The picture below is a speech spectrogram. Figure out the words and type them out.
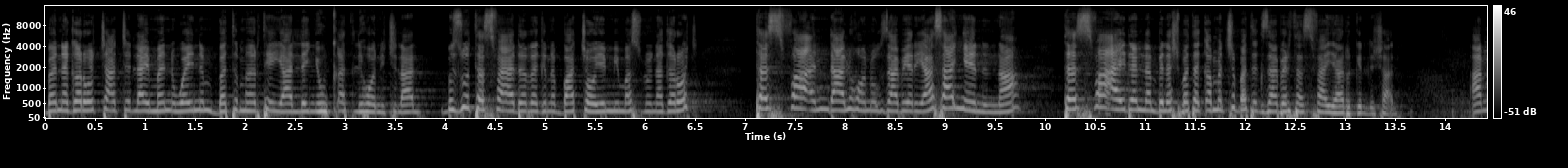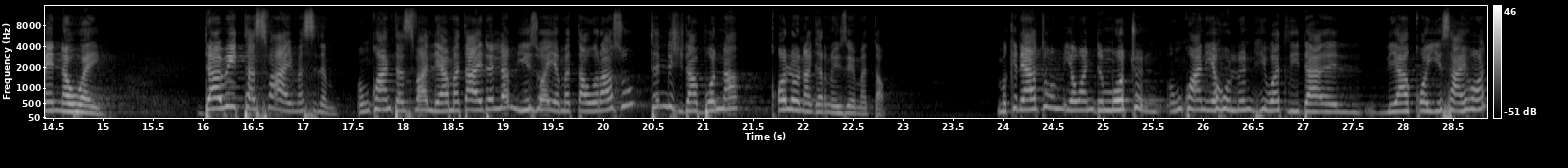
በነገሮቻችን ላይ ምን ወይንም በትምህርቴ ያለኝ እውቀት ሊሆን ይችላል። ብዙ ተስፋ ያደረግንባቸው የሚመስሉ ነገሮች ተስፋ እንዳልሆኑ እግዚአብሔር ያሳኘንና ተስፋ አይደለም ብለሽ በተቀመጥሽበት እግዚአብሔር ተስፋ ያደርግልሻል። አሜን ነው ወይ? ዳዊት ተስፋ አይመስልም። እንኳን ተስፋ ሊያመጣ አይደለም ይዞ የመጣው ራሱ ትንሽ ዳቦና ቆሎ ነገር ነው ይዞ የመጣው። ምክንያቱም የወንድሞቹን እንኳን የሁሉን ሕይወት ሊያቆይ ሳይሆን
